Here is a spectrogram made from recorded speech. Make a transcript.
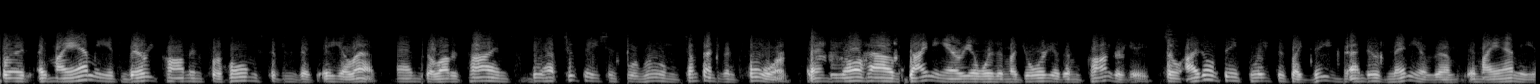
But in Miami, it's very common for homes to be as ALF, and a lot of times they have two patients per room, sometimes even four, and they all have dining area where the majority of them congregate. So I don't think places like these, and there's many of them in Miami.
